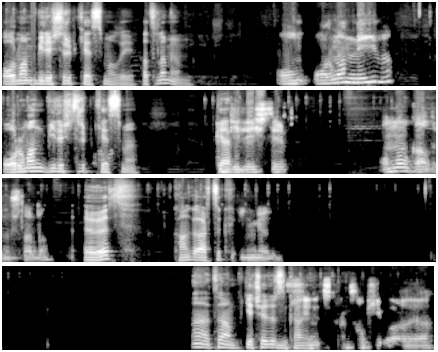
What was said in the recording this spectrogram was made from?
orman birleştirip kesme olayı. Hatırlamıyor musun? Or- orman neyi lan? Orman birleştirip kesme. Gel. Birleştirip. Onunla mı kaldırmışlar lan? Evet. Kanka artık Bilmiyordum. ha tamam geçebilirsin kanka. Senin skin çok iyi bu arada ya.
